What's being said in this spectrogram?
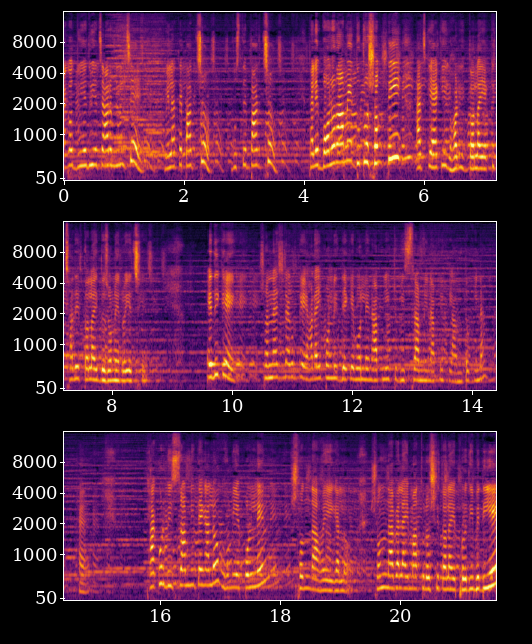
এখন দুয়ে দুয়ে চার মিলছে? মেলাতে পারছ? বুঝতে পারছ? তাহলে বলরামের দুটো শক্তি, আজকে একই ঘরের তলায়, একই ছাদের তলায় দুজনে রয়েছে। এদিকে সন্ন্যাসী ঠাকুরকে হারাই পণ্ডিত দেখে বললেন, আপনি একটু বিশ্রাম নিন, আপনি ক্লান্ত কিনা? হ্যাঁ। ঠাকুর বিশ্রাম নিতে গেল, ঘুমিয়ে পড়লেন, সন্ধ্যা হয়ে গেল। সন্ধ্যাবেলায় মা তুলসী তলায় প্রদীপ দিয়ে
